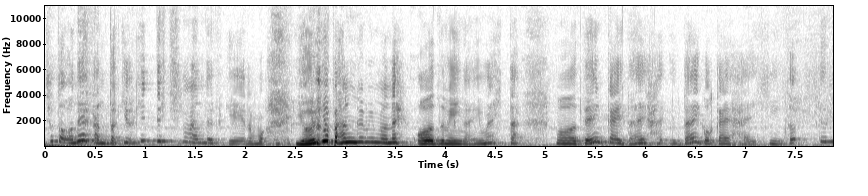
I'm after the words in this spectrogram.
ちょっとお姉さんドキドキってしまうんですけれども。いよいよ番組もね大詰めになりました。もう前回第第5回配信そしてね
